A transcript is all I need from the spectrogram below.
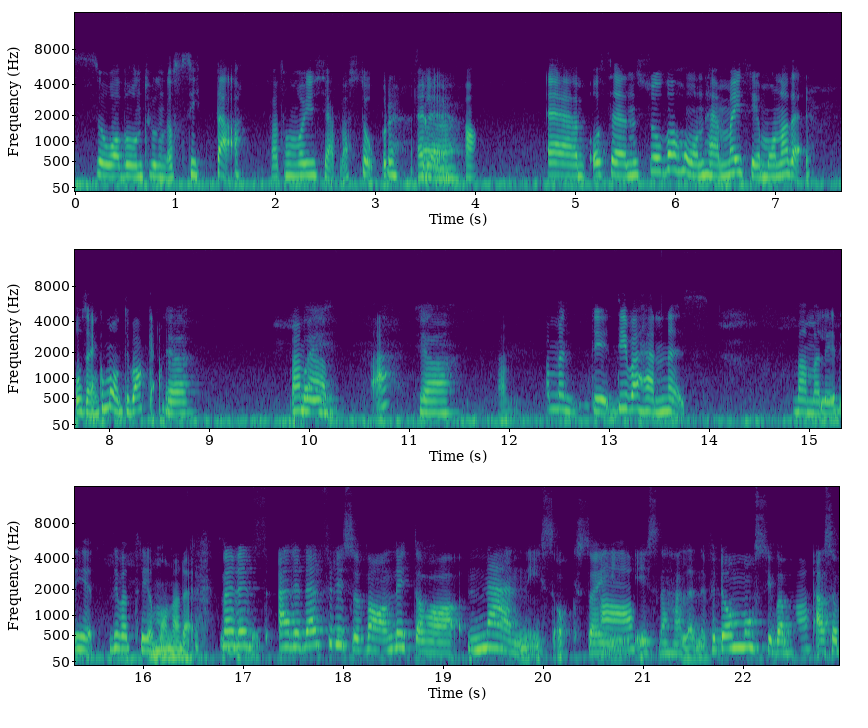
så var hon tvungen att sitta för att hon var ju så jävla stor. Eller, ja. Ehm, och sen så var hon hemma i tre månader och sen kom hon tillbaka. Ja. Man Oj. bara, va? Ja. Ja, men det, det var hennes mammaledighet. Det var tre månader. Men är det, är det därför det är så vanligt att ha nannies också i, Ja. i såna här länder? För de måste ju vara Ja. alltså,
